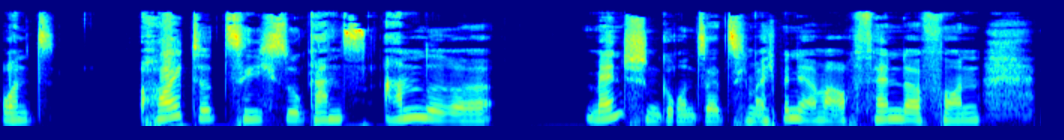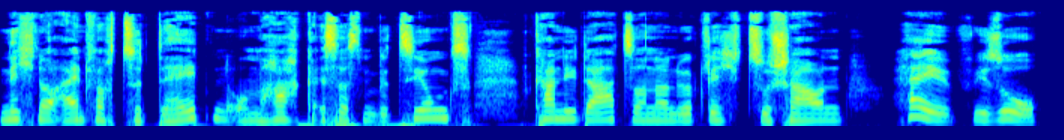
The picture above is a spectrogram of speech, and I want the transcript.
Und heute ziehe ich so ganz andere Menschen grundsätzlich mal. Ich bin ja immer auch Fan davon, nicht nur einfach zu daten, um, ach, ist das ein Beziehungskandidat, sondern wirklich zu schauen, hey, wieso?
